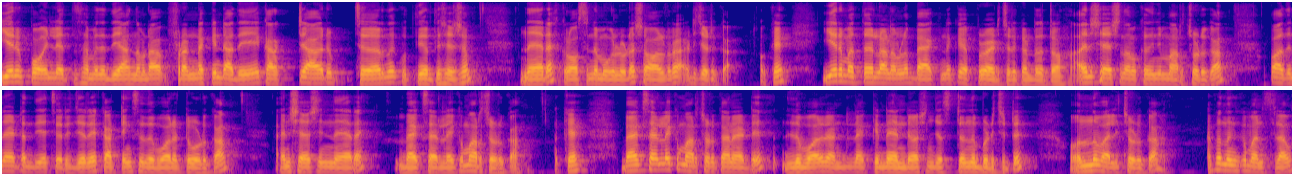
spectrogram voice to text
ഈ ഒരു പോയിന്റിൽ എത്തുന്ന സമയത്ത് എന്ത് ചെയ്യുക നമ്മുടെ ഫ്രണ്ട് നെക്കിന്റെ അതേ കറക്റ്റ് ആ ഒരു ചേർന്ന് കുത്തി നിർത്തിയ ശേഷം നേരെ ക്രോസിന്റെ മുകളിലൂടെ ഷോൾഡർ അടിച്ചെടുക്കുക. ഓക്കെ ഈ ഒരു മെത്തേഡിലാണ് നമ്മൾ ബാക്ക് നെക്ക് എപ്പോഴും അടിച്ചെടുക്കേണ്ടത് കേട്ടോ അതിനുശേഷം നമുക്ക് ഇനി മറിച്ച് കൊടുക്കാം. അപ്പോൾ അതിനായിട്ട് എന്ത് ചെയ്യുക ചെറിയ ചെറിയ കട്ടിങ്സ് ഇതുപോലെ ഇട്ട് കൊടുക്കാം. അതിനുശേഷം നേരെ ബാക്ക് സൈഡിലേക്ക് മറിച്ച് കൊടുക്കാം. ഓക്കെ ബാക്ക് സൈഡിലേക്ക് മറിച്ച് കൊടുക്കാനായിട്ട് ഇതുപോലെ രണ്ട് നെക്കിന്റെ എന്റെ വശം ജസ്റ്റ് ഒന്ന് പിടിച്ചിട്ട് ഒന്ന് വലിച്ചു കൊടുക്കുക. അപ്പോൾ നിങ്ങൾക്ക് മനസ്സിലാവും.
